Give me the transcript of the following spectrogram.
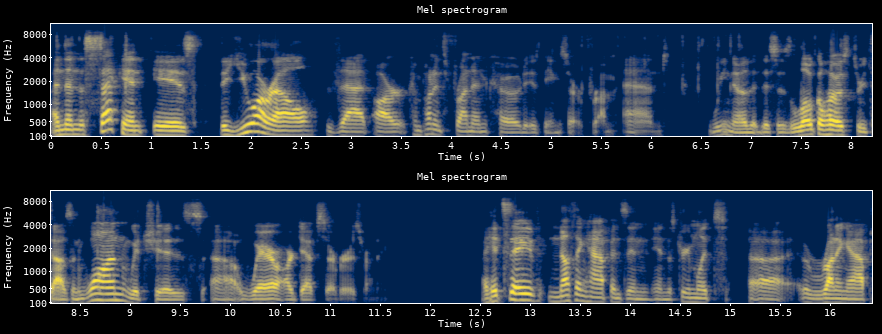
And then the second is the URL that our component's front end code is being served from. And we know that this is localhost 3001, which is uh, where our dev server is running. I hit save, nothing happens in, in the Streamlit uh, running app.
